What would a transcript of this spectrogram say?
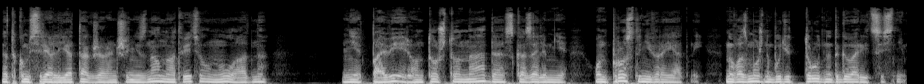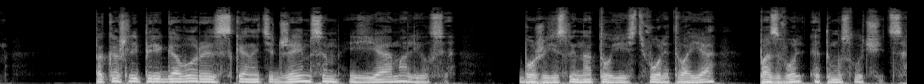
О таком сериале я также раньше не знал, но ответил «ну ладно». «Нет, поверь, он то, что надо», — сказали мне. «Он просто невероятный, но, возможно, будет трудно договориться с ним». Пока шли переговоры с Кеннети Джеймсом, я молился. «Боже, если на то есть воля Твоя, позволь этому случиться».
